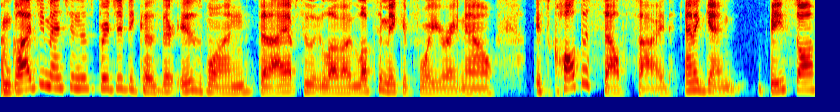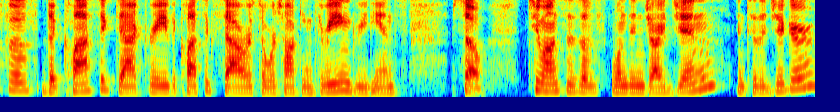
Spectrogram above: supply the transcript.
I'm glad you mentioned this, Bridget, because there is one that I absolutely love. I'd love to make it for you right now. It's called the South Side. And again, based off of the classic daiquiri, the classic sour. So we're talking three ingredients. So two ounces of London dry gin into the jigger.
